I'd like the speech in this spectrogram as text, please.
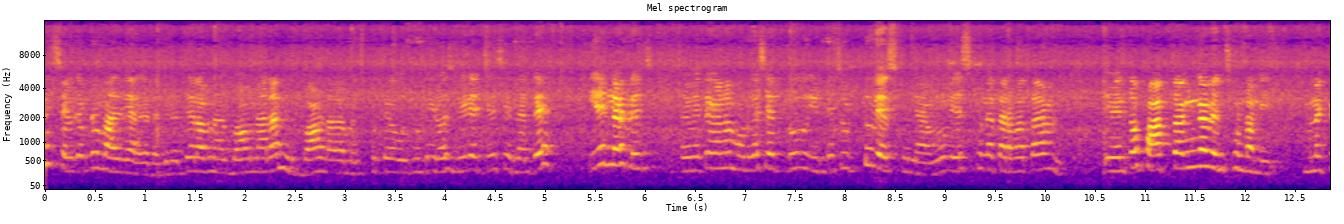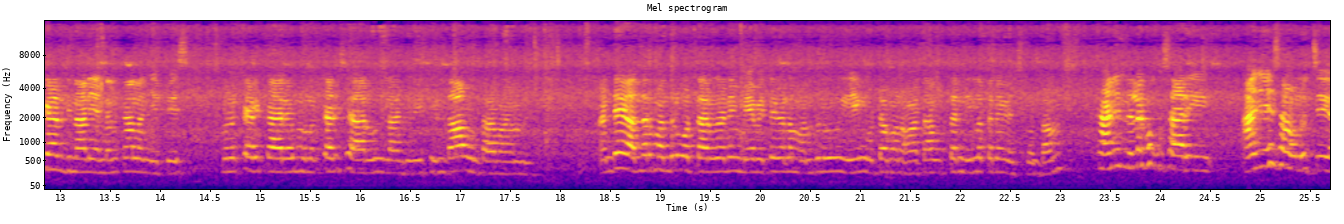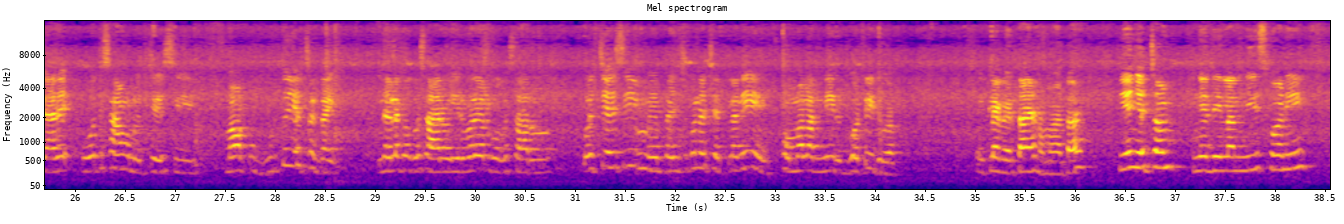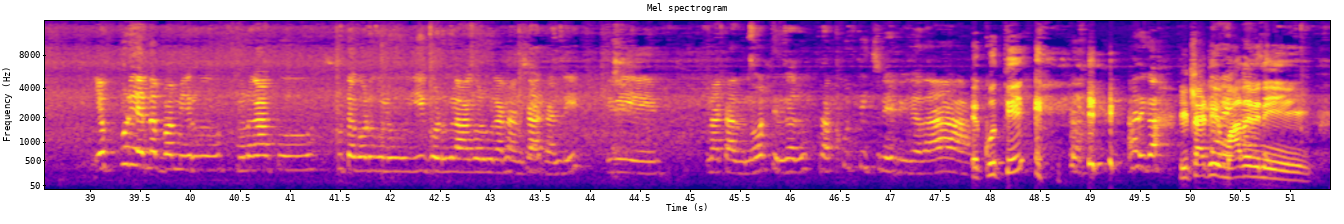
Friends welcome to మాది అనగడ మీరు ఎలా ఉన్నారు? బాగున్నారా? మీరు బాగున్నారా? మంచుకుంటే ఊరుకుంటే ఈరోజు వీడియో వచ్చేసి ఏంటంటే ఏం లేదు ఫ్రెండ్స్ మేమైతే కన్నా మునగ చెట్లు ఇంటి చుట్టూ వేసుకున్నాము. వేసుకున్న తర్వాత మేమెంతో పాతంగా పెంచుకుంటాం ఇది మునక్కాయలు తినాలి ఎండలకాలం అని చెప్పేసి. మునక్కాయల కారం మునక్కాయలు చారు ఇలాంటివి తింటూ ఉంటాం మనం. అంటే అందరు మందులు కొట్టారు కానీ మేమైతే కన్నా మందులు ఏం కొట్టాం అనమాట. ఉత్త నీళ్ళతోనే పెంచుకుంటాం. కానీ నెలకు ఒకసారి ఆంజనేయ సాములు వచ్చి అదే కోతి సాములు వచ్చేసి మాకు గుర్తు చేస్తుంటాయి. నెలకు ఒకసారి ఇరవై వేలకు ఒకసారి వచ్చేసి మేము పెంచుకున్న చెట్లని కొమ్మలన్నీ కొట్టి ఇటు ఇట్లా పెడతాయన్నమాట. ఏం చేస్తాం? ఇంకా దీనిని తీసుకొని ఎప్పుడు ఏందబ్బా మీరు మునగాకు పుట్టగొడుగులు ఈ గొడుగులు ఆ గొడుగులు అని అనుకాకండి. ఇవి నాకు అది నోట్ తిరగదు. ప్రకృతి ఇచ్చినవి కదా. అదిగా. ఇట్లాంటివి మాధవిని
